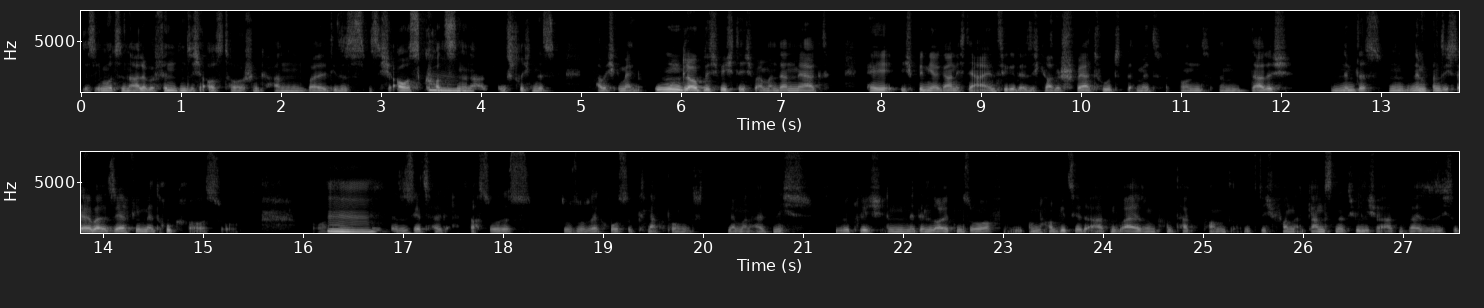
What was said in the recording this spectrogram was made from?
das emotionale Befinden sich austauschen kann, weil dieses sich auskotzen Mhm. in Anführungsstrichen ist, habe ich gemerkt, unglaublich wichtig, weil man dann merkt: „Hey, ich bin ja gar nicht der Einzige, der sich grade schwertut damit.“ Und, ähm, dadurch nimmt das nimmt man sich selber sehr viel mehr Druck raus so. Und Mhm. das ist jetzt halt einfach so das so so der große Knackpunkt, wenn man halt nicht wirklich in mit den Leuten so auf unkomplizierte Art und Weise in Kontakt kommt und sich von ganz natürlicher Art und Weise sich so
